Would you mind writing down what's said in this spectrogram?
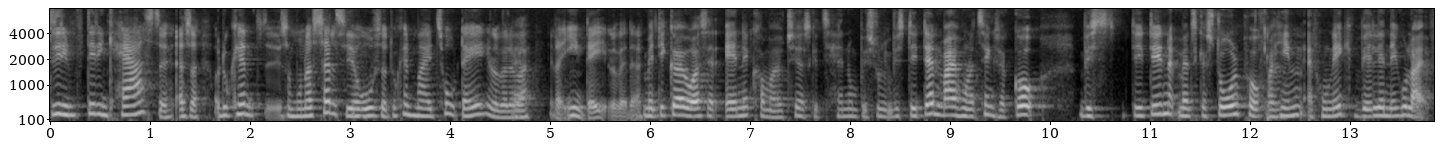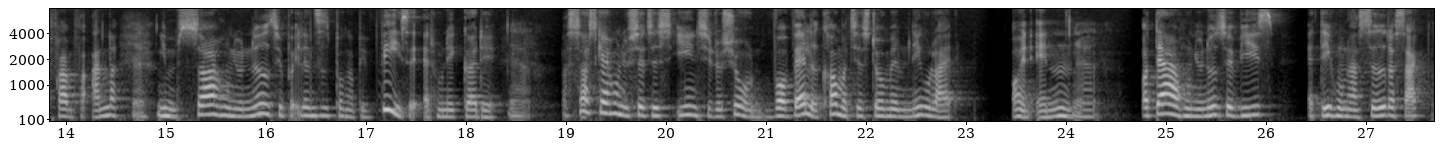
Det er din, det er din kæreste. Altså, og du kendte, som hun også selv siger, Rosa, du kendte mig i to dage, eller hvad det Ja. var. Eller en dag, eller hvad det er. Men det gør jo også, at Anne kommer jo til at skal tage nogle beslutninger. Hvis det er den vej, hun har tænkt sig at gå, hvis det er det, man skal stole på fra ja. hende, at hun ikke vælger Nikolaj frem for andre, ja. Ja. jamen så er hun jo nødt til på et eller andet tidspunkt at bevise, at hun ikke gør det. Ja. Og så skal hun jo sættes i en situation, hvor valget kommer til at stå mellem Nikolaj og en anden. Ja. Ja. Og der er hun jo nødt til at vise, at det, hun har siddet og sagt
